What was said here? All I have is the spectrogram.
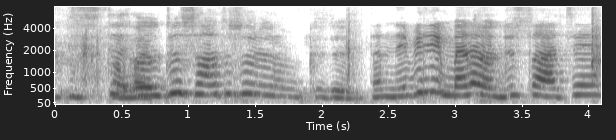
işte öldüğü saati soruyorum kızım. Ben ne bileyim ben öldü saati.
